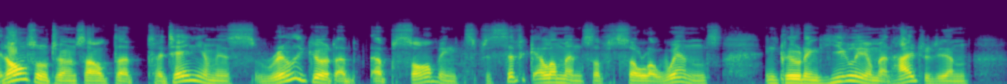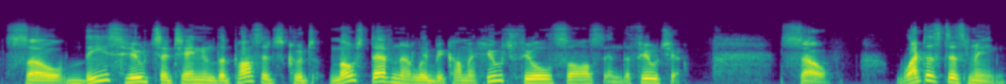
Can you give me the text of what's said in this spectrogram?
It also turns out that titanium is really good at absorbing specific elements of solar winds, including helium and hydrogen, so these huge titanium deposits could most definitely become a huge fuel source in the future. So, what does this mean?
